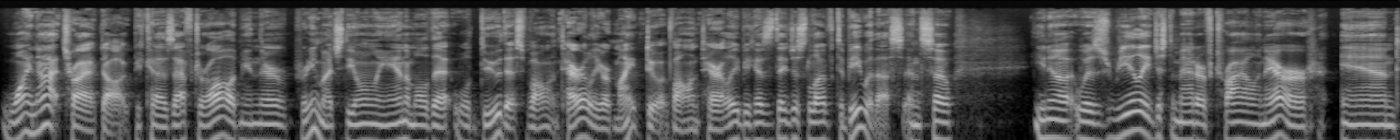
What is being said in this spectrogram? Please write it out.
why not try a dog? Because after all, I mean, they're pretty much the only animal that will do this voluntarily or might do it voluntarily because they just love to be with us. And so, you know, it was really just a matter of trial and error and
